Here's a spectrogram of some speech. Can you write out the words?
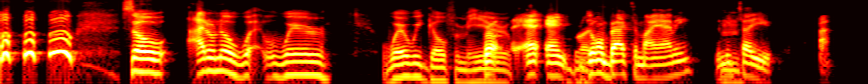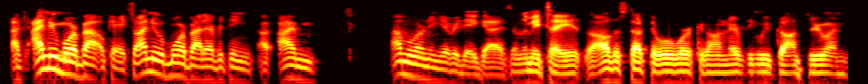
so I don't know wh- where where we go from here. Bro, and, and but- going back to Miami, let me Mhm. tell you, I, I, I knew more about. Okay, so I knew more about everything. I, I'm I'm learning every day, guys, and let me tell you, all the stuff that we're working on, and everything we've gone through, and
